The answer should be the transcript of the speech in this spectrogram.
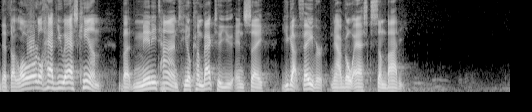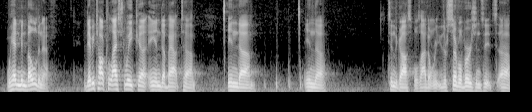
That the Lord will have you ask Him, but many times He'll come back to you and say, You got favor, now go ask somebody. We hadn't been bold enough. Debbie talked last week uh, and about uh, in the, in the it's in the Gospels. I don't. There's several versions. It's uh,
